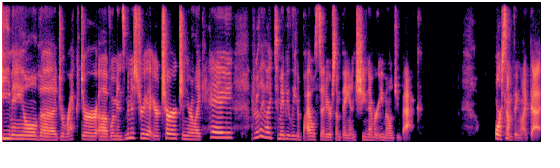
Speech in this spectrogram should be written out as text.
email the director of women's ministry at your church and you're like, hey, I'd really like to maybe lead a Bible study or something. And she never emailed you back or something like that.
